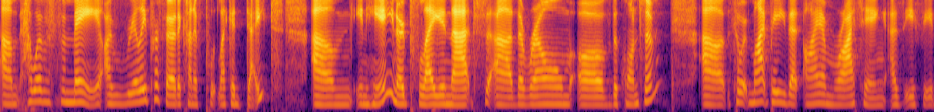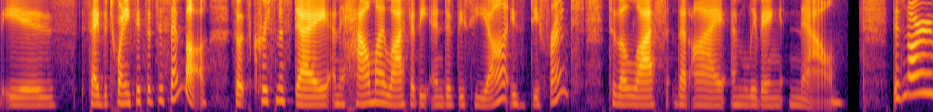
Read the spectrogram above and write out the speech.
Um, however for me i really prefer to kind of put like a date um, in here you know play in that uh, the realm of the quantum uh, so it might be that i am writing as if it is say the 25th of december so it's christmas day and how my life at the end of this year is different different to the life that I am living now. There's no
